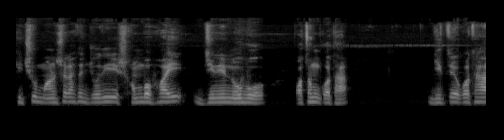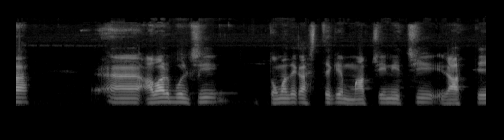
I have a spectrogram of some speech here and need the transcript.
কিছু মানুষের কাছে যদি সম্ভব হয়, জেনে নেব। প্রথম কথা। দ্বিতীয় কথা আবার বলছি, তোমাদের কাছ থেকে মাপ চেয়ে নিচ্ছি রাতে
